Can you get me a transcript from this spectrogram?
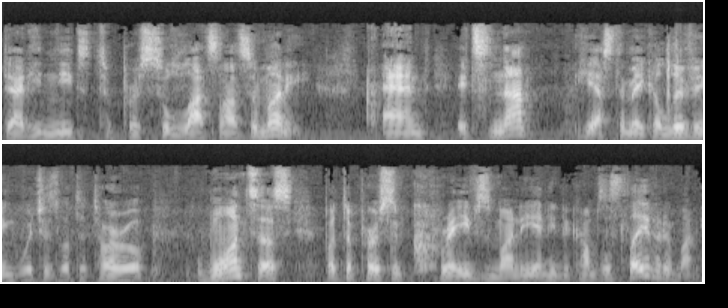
that he needs to pursue lots and lots of money, and it's not he has to make a living, which is what the Torah wants us, but the person craves money and he becomes a slave to money.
